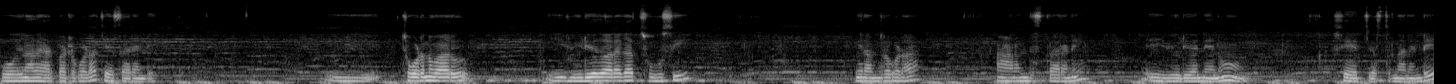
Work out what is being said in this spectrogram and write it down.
భోజనాల ఏర్పాట్లు కూడా చేశారండి. ఈ చూడని వారు ఈ వీడియో ద్వారాగా చూసి మీరందరూ కూడా ఆనందిస్తారని ఈ వీడియో నేను షేర్ చేస్తున్నానండి.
